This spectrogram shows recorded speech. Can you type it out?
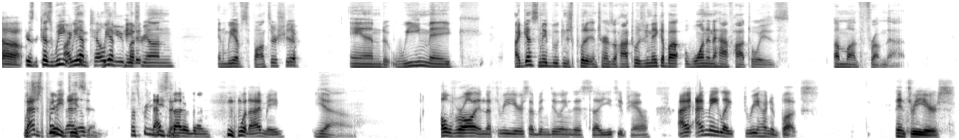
uh, because we we have tell we have you, Patreon and we have sponsorship, Yep. and we make. I guess maybe we can just put it in terms of hot toys. We make about one and a half hot toys a month from that, which That's is pretty good. That is- decent. That's pretty that's decent. better than what I made Yeah. Overall in the three years I've been doing this uh, YouTube channel. I I made like three hundred bucks in three years.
